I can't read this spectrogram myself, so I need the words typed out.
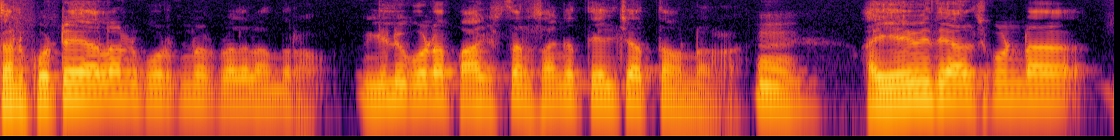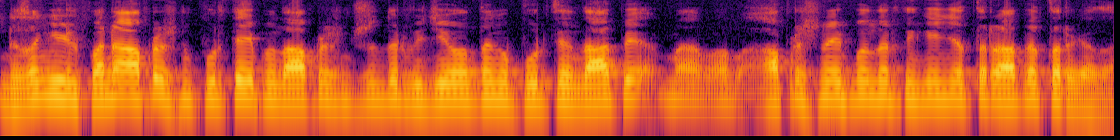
దాన్ని కొట్టేయాలని కోరుకున్నారు ప్రజలందరూ. వీళ్ళు కూడా పాకిస్తాన్ సంగతి తేల్చేస్తా ఉన్నారు. అవి ఏమీ తేల్చకుండా నిజంగా వీళ్ళ పని ఆపరేషన్ పూర్తి అయిపోయింది. ఆపరేషన్ సుందర్ విజయవంతంగా పూర్తయింది ఆపే ఆపరేషన్ అయిపోయిన తర్వాత ఇంకేం చేస్తారు? ఆపేస్తారు కదా.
